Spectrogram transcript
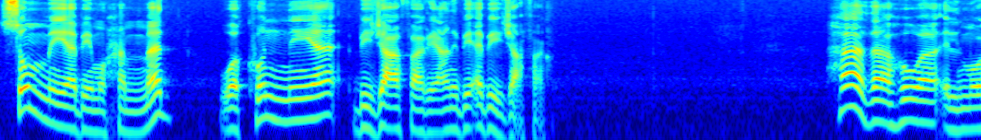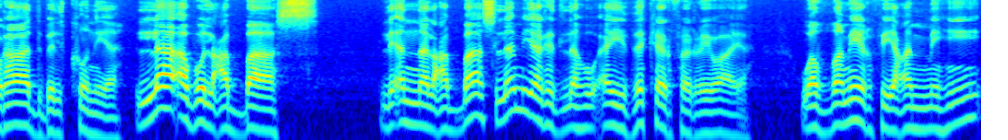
سمي بمحمد وكني بجعفر يعني بأبي جعفر. هذا هو المراد بالكنية. لا أبو العباس لأن العباس لم يرد له أي ذكر في الرواية والضمير في عمه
